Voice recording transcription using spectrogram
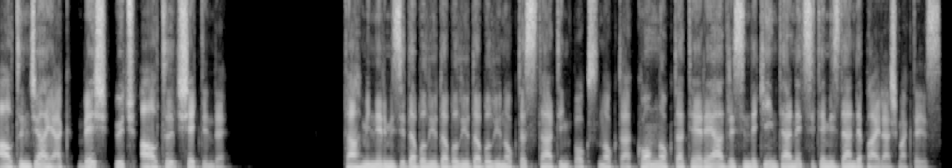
Altıncı ayak 5 3 6 şeklinde. Tahminlerimizi www.startingbox.com.tr adresindeki internet sitemizden de paylaşmaktayız.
